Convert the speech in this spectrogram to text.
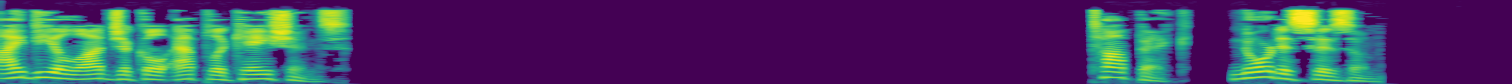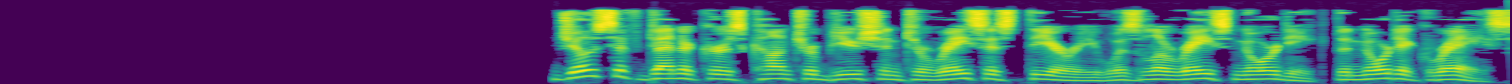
Ideological applications Nordicism Joseph Deniker's contribution to racist theory was la race nordique the Nordic race,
